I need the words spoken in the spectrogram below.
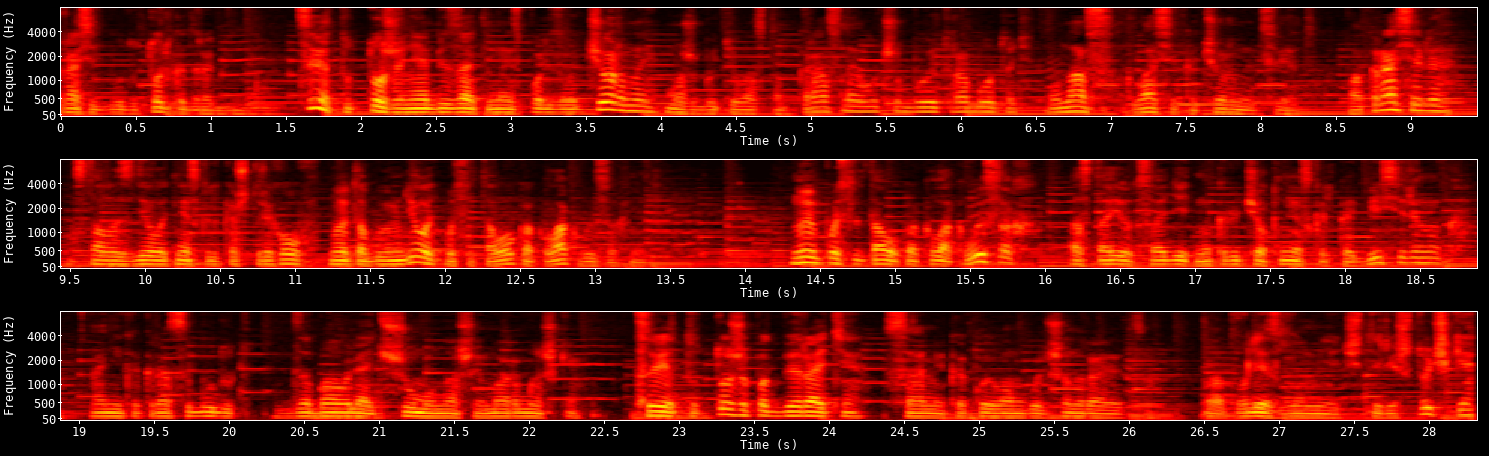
Красить буду только дробинку. Цвет тут тоже не обязательно использовать черный, может быть у вас там красный лучше будет работать. У нас классика черный цвет. Покрасили, осталось сделать несколько штрихов, но это будем делать после того, как лак высохнет. Ну и после того, как лак высох, остается одеть на крючок несколько бисеринок. Они как раз и будут добавлять шуму нашей мормышки. Цвет тут тоже подбирайте сами, какой вам больше нравится. Вот, влезли у меня 4 штучки.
